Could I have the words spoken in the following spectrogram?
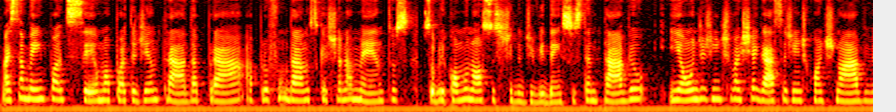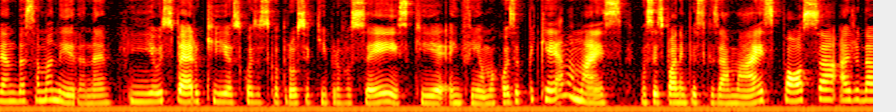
mas também pode ser uma porta de entrada para aprofundar nos questionamentos sobre como o nosso estilo de vida é insustentável e aonde a gente vai chegar se a gente continuar vivendo dessa maneira, né? E eu espero que as coisas que eu trouxe aqui para vocês, que enfim é uma coisa pequena, mas vocês podem pesquisar mais, possa ajudar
